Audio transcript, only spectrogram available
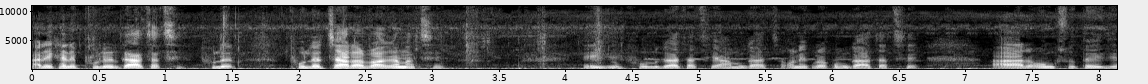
আর এখানে ফুলের গাছ আছে। ফুলের ফুলের চারা বাগান আছে। এই যে ফুল গাছ আছে, আম গাছ, অনেক রকম গাছ আছে। আর অংশুতে এই যে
